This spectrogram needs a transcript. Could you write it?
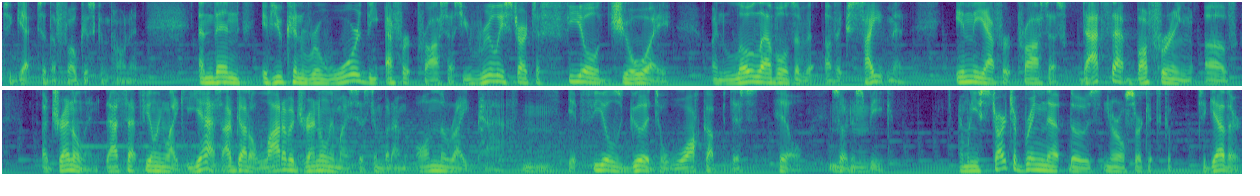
to get to the focus component. And then if you can reward the effort process, you really start to feel joy and low levels of, of excitement in the effort process. That's that buffering of adrenaline. That's that feeling like, yes, I've got a lot of adrenaline in my system, but I'm on the right path. Mm. It feels good to walk up this hill, so mm-hmm. to speak. And when you start to bring the, those neural circuits together,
